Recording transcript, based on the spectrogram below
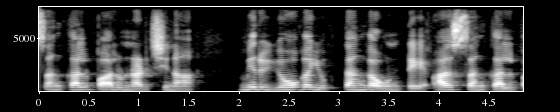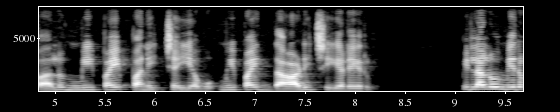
సంకల్పాలు నడిచినా మీరు యోగయుక్తంగా ఉంటే ఆ సంకల్పాలు మీపై పని చెయ్యవు మీపై దాడి చేయలేరు పిల్లలు మీరు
